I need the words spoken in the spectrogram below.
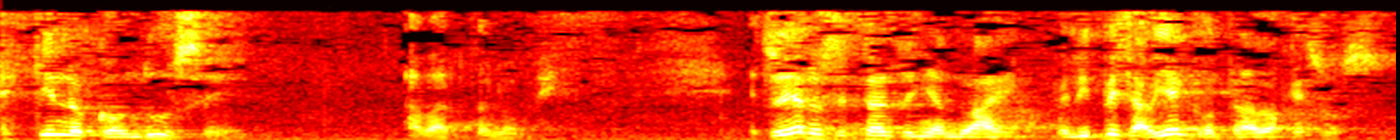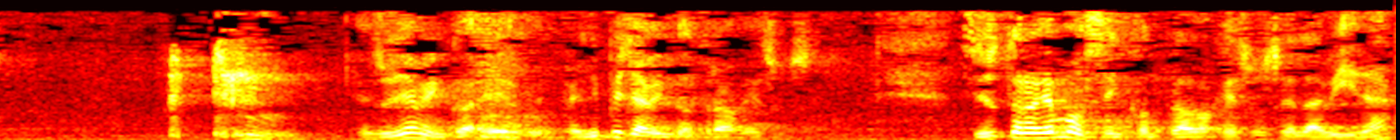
es quien lo conduce a Bartolomé. Esto ya nos está enseñando algo. Felipe ya había encontrado a Jesús. eh, Felipe ya había encontrado a Jesús. Si nosotros hemos encontrado a Jesús en la vida,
